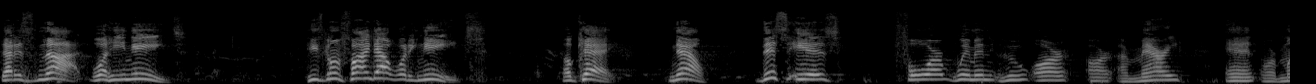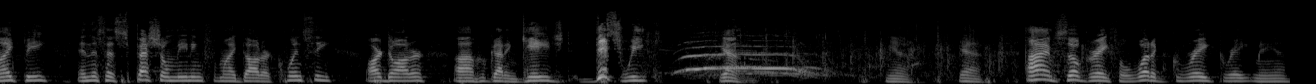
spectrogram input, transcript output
That is not what he needs. He's going to find out what he needs. Okay. Now, this is for women who are, are, are married and or might be. And this has special meaning for my daughter Quincy, our daughter, uh, who got engaged this week. Yeah. Yeah. Yeah. I'm so grateful. What a great, great man.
